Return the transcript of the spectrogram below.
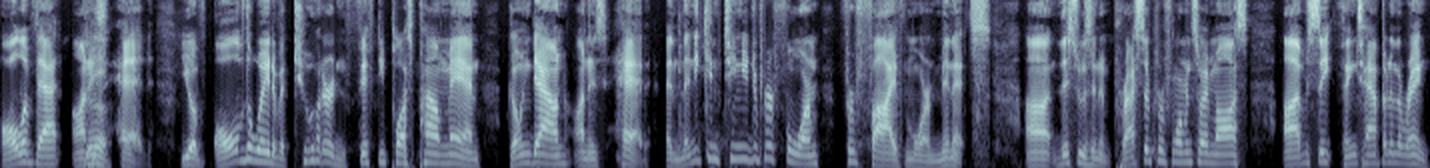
all of that on his head. You have all of the weight of a 250 plus pound man going down on his head, and then he continued to perform for five more minutes. Uh, this was an impressive performance by Moss. Obviously, things happen in the ring.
